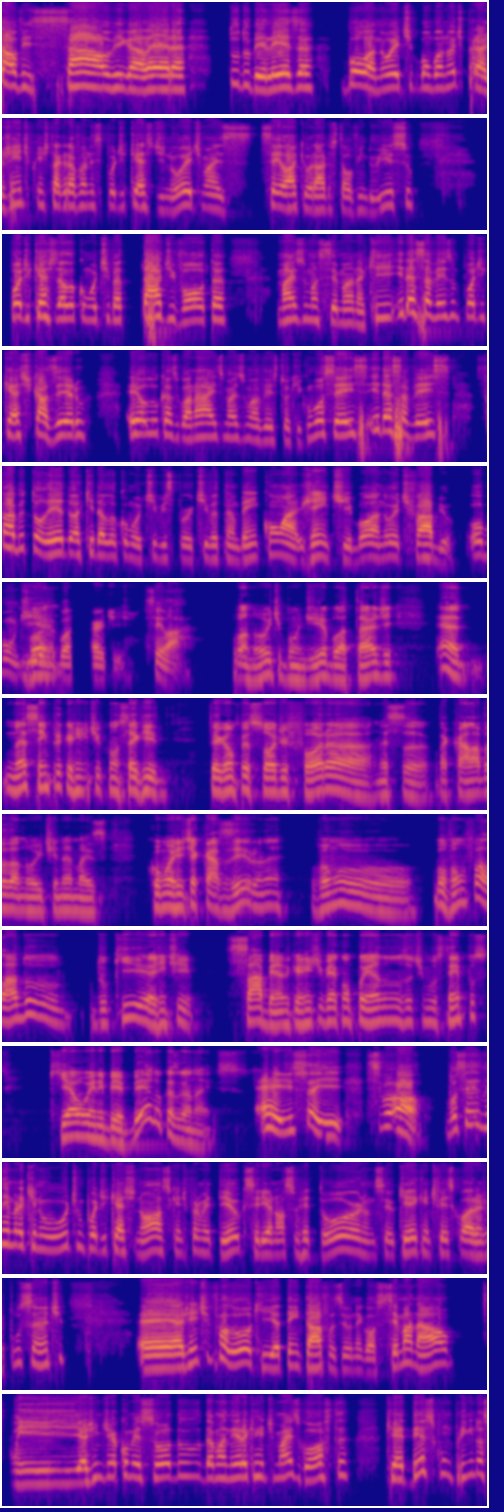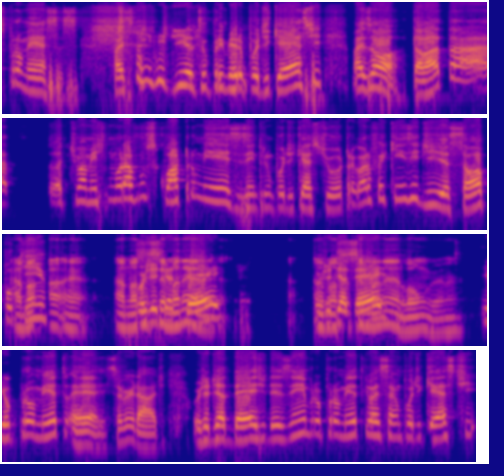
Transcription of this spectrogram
Salve, salve, galera! Tudo beleza? Boa noite. Bom, boa noite pra gente, porque a gente tá gravando esse podcast de noite, mas sei lá que horário está ouvindo isso. Podcast da Locomotiva tá de volta, mais uma semana aqui, e dessa vez um podcast caseiro. Eu, Lucas Guanais, mais uma vez estou aqui com vocês, e dessa vez Fábio Toledo, aqui da Locomotiva Esportiva também, com a gente. Boa noite, Fábio. Ou bom dia, boa, boa tarde, sei lá. Boa noite, bom dia, boa tarde. É, não é sempre que a gente consegue pegar um pessoal de fora nessa da calada da noite, né? Mas como a gente é caseiro, né? Vamos, bom, vamos falar do, do que a gente sabe, né? Do que a gente vem acompanhando nos últimos tempos, que é o NBB, Lucas Ganais. É isso aí. Se, ó, vocês lembram que no último podcast nosso que a gente prometeu que seria nosso retorno, não sei o que, que a gente fez com o Laranja Pulsante. É, a gente falou que ia tentar fazer o um negócio semanal, e a gente já começou do, da maneira que a gente mais gosta, que é descumprindo as promessas. Faz 15 dias o primeiro podcast, mas ó, tá lá, tá. Ultimamente demorava uns 4 meses entre um podcast e outro, agora foi 15 dias, só um pouquinho. A, no, a, é, a nossa Hoje é semana é. 10, a Hoje é nossa é dia semana 10, é longa, né? E eu prometo, é, isso é verdade. Hoje é dia 10 de dezembro, eu prometo que vai sair um podcast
